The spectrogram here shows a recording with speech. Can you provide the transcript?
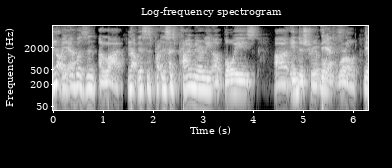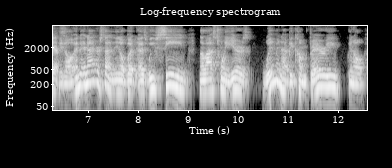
No, but yeah. it wasn't a lot. No. this is pri- this is primarily a boys' uh, industry, a boys' Yes. world. Yes. you know, and, and I understand, you know, but as we've seen in the last 20 years, women have become very, you know,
